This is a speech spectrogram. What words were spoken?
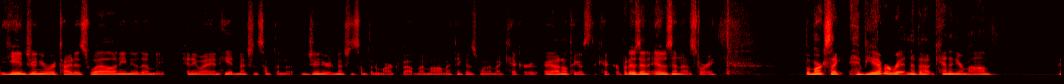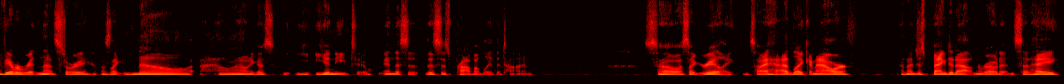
he and Junior were tight as well, and he knew them anyway. And he had mentioned something. Junior had mentioned something to Mark about my mom. I think it was one of my kickers. I don't think it was the kicker, but it was in it was in that story. But Mark's like, "Have you ever written about Ken and your mom?" have you ever written that story? I was like, no, I don't know. And he goes, you need to, and this is this is probably the time. So I was like, really? And so I had like an hour, and I just banged it out and wrote it and said, hey,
